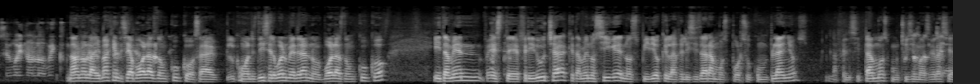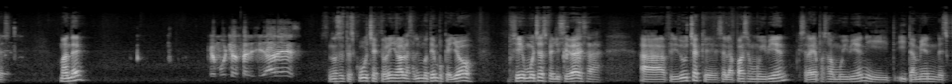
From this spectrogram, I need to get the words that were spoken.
ese güey no lo ubico. No, no, la imagen decía bolas Don Cuco, o sea, como les dice el buen Medrano, bolas Don Cuco. Y también este Friducha, que también nos sigue, nos pidió que la felicitáramos por su cumpleaños. La felicitamos, muchísimas gracias. ¿Mande? Que muchas felicidades. no se te escucha, Hectorinho, hablas al mismo tiempo que yo. Sí, muchas felicidades a, a Friducha, que se la pase muy bien, que se la haya pasado muy bien y, y también es-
